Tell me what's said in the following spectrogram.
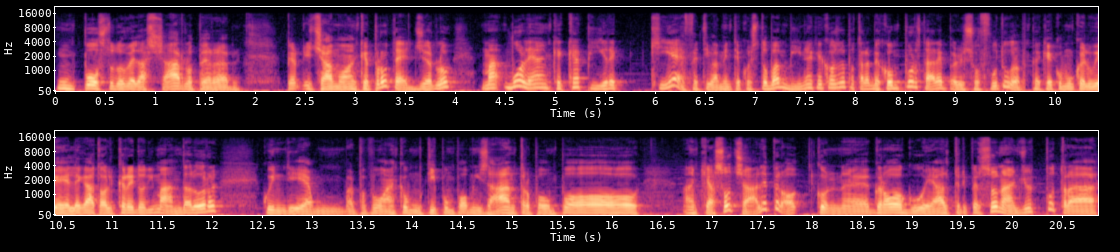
un posto dove lasciarlo per, per diciamo anche proteggerlo, ma vuole anche capire chi è effettivamente questo bambino e che cosa potrebbe comportare per il suo futuro, perché comunque lui è legato al credo di Mandalore, quindi è, un, è proprio anche un tipo un po' misantropo, un po' anche asociale, però con eh, Grogu e altri personaggi potrà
